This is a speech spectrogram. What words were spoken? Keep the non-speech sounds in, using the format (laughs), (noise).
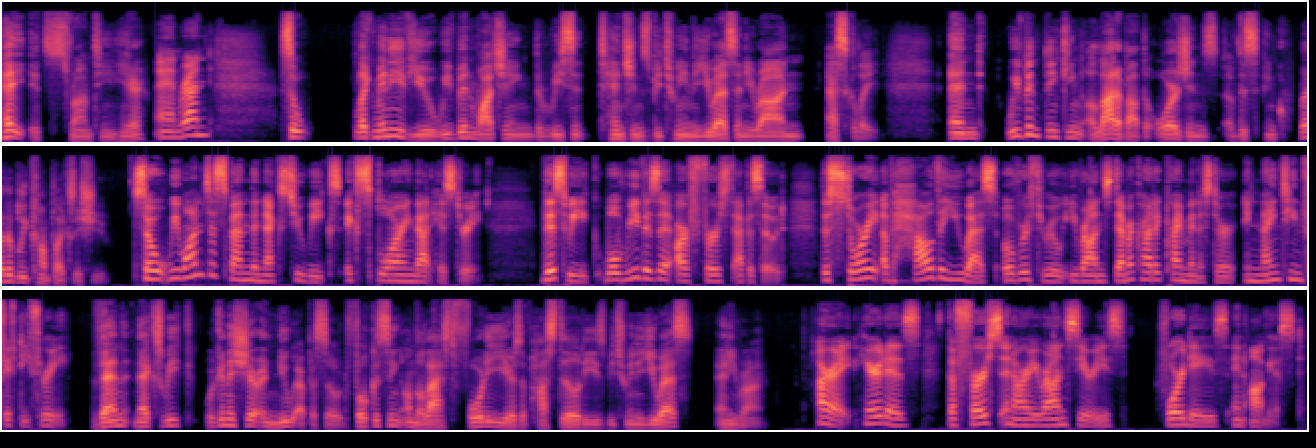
Hey, it's Ramtin here. And Rund. So, like many of you, we've been watching the recent tensions between the US and Iran escalate. And we've been thinking a lot about the origins of this incredibly complex issue. So, we wanted to spend the next two weeks exploring that history. This week, we'll revisit our first episode the story of how the U.S. overthrew Iran's Democratic Prime Minister in 1953. Then, next week, we're going to share a new episode focusing on the last 40 years of hostilities between the U.S. and Iran. All right, here it is, the first in our Iran series Four Days in August.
